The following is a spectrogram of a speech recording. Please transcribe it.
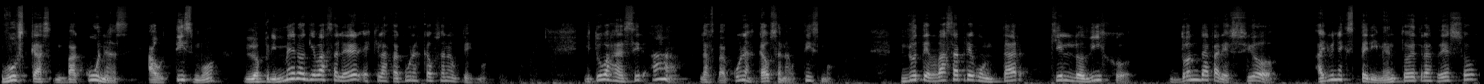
buscas vacunas, autismo, lo primero que vas a leer es que las vacunas causan autismo. Y tú vas a decir, ah, las vacunas causan autismo. No te vas a preguntar quién lo dijo, dónde apareció, ¿Hay un experimento detrás de eso?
